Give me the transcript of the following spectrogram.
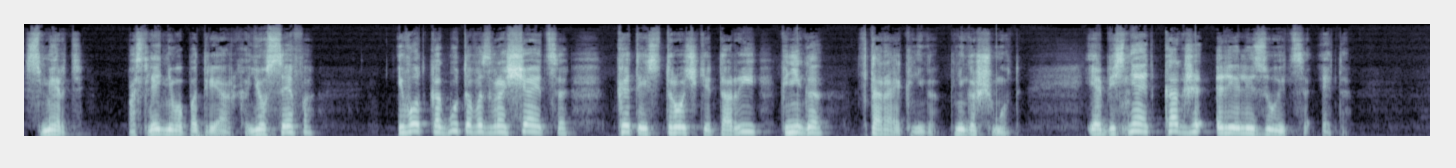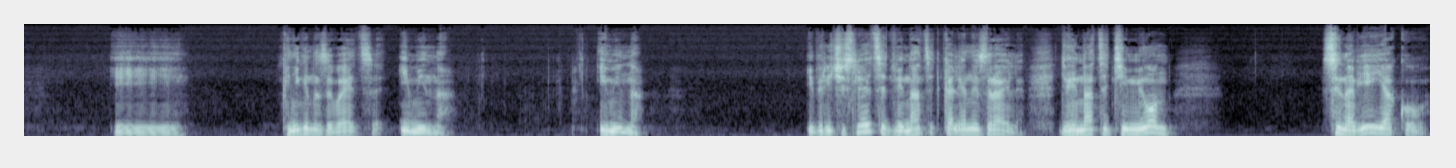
смерть последнего патриарха Йосефа. И вот как будто возвращается к этой строчке Тары книга, вторая книга, книга Шмот. И объясняет, как же реализуется это. И книга называется «Имена». Имена. И перечисляется 12 колен Израиля, 12 имен – сыновей Якова.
